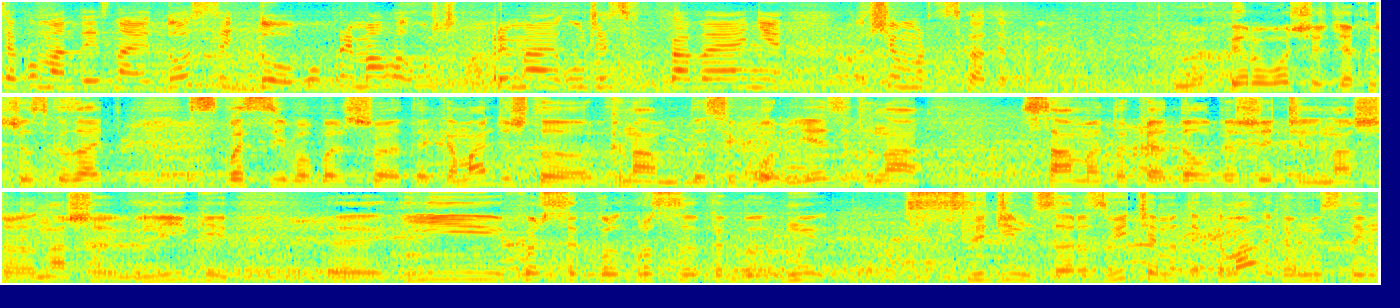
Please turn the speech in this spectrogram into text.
ця команда, я знаю, досить довго приймала участь, приймає участь в КВН. Що можете сказати про них? Ну, в первую очередь я хочу сказать спасибо большое этой команде, что к нам до сих пор ездит. Она самая такая долгожитель нашей, нашей лиги. Э, И хочется про- просто как бы мы следим за развитием этой команды, как мы стоим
